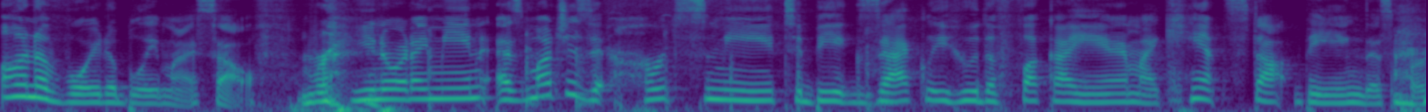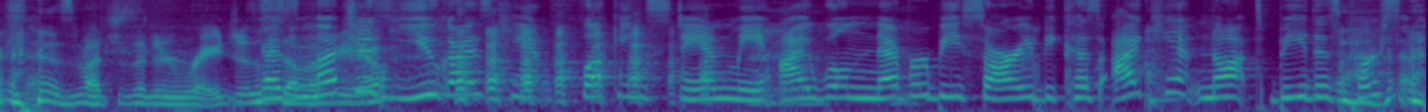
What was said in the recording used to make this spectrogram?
unavoidably myself. Right. You know what I mean? As much as it hurts me to be exactly who the fuck I am, I can't stop being this person. As much as it enrages As some much of you. as you guys can't fucking stand me, I will never be sorry because I can't not be this person.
